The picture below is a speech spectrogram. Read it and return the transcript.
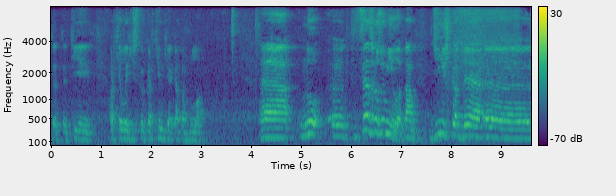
те- тієї археологічної картинки, яка там була. Е, ну, е, це зрозуміло, там діжка, де е,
